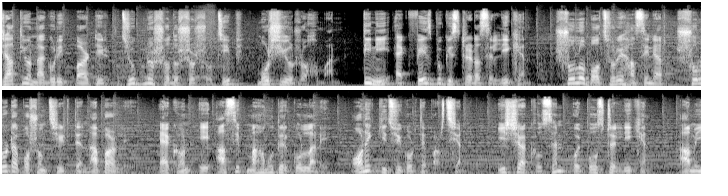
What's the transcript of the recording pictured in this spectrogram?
জাতীয় নাগরিক পার্টির যুগ্ম সদস্য সচিব মশিউর রহমান। তিনি এক ফেসবুক স্ট্যাটাসে লিখেন, ষোলো বছরে হাসিনার ষোলোটা পশম ছিঁড়তে না পারলেও এখন এই আসিফ মাহমুদের কল্যাণে অনেক কিছুই করতে পারছেন। ইশরাক হোসেন ওই পোস্টে লিখেন, আমি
